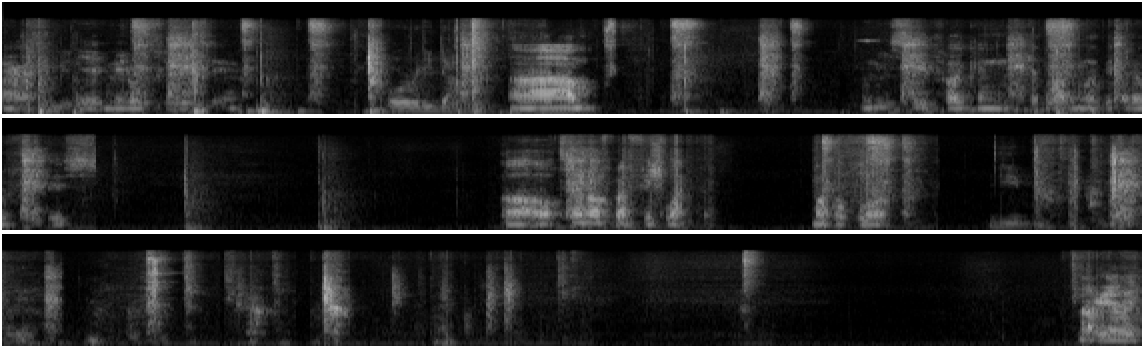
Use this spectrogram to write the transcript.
Alright. Middle. Yeah, middle. Already done. Um, let me see if I can get lighting a little bit better for this. Uh, I'll turn off my fish light. My hot light. Not really.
